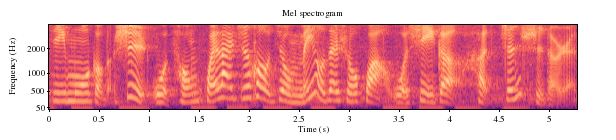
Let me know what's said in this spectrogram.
鸡摸狗的事，我从回来之后就没有再说谎。我是一个很真实的人。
